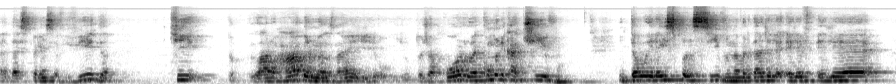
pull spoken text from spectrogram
é, da experiência vivida, que lá no Habermas, né, e eu estou de acordo, é comunicativo. Então ele é expansivo, na verdade ele, ele, ele é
